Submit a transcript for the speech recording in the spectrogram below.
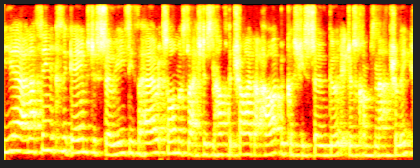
Yeah, and I think the game's just so easy for her. It's almost like she doesn't have to try that hard because she's so good. It just comes naturally.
